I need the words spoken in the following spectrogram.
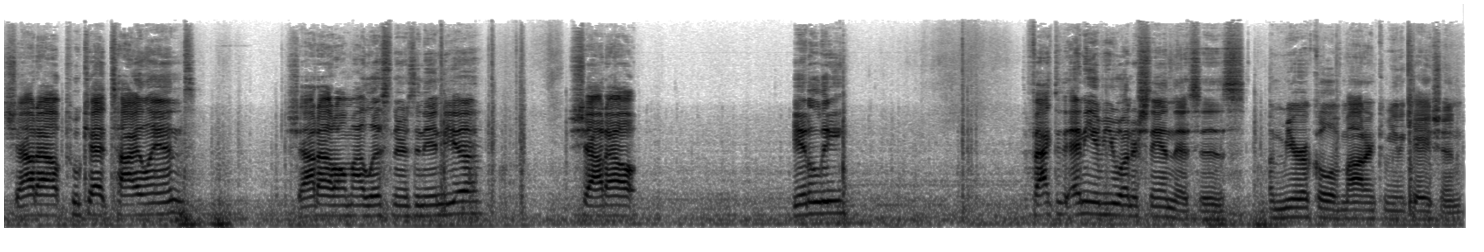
Shout out Phuket, Thailand. Shout out all my listeners in India. Shout out Italy. The fact that any of you understand this is a miracle of modern communication.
